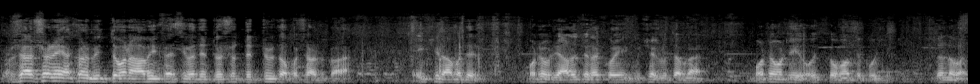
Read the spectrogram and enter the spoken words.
প্রশাসনে এখন বিদ্যমান আওয়ামী ফ্যাসিবাদের দোষদের দ্রুত অপসারণ করা। এই ছিল আমাদের মোটামুটি আলোচনা করে এই বিষয়গুলোতে আমরা মোটামুটি ঐক্যমতে পৌঁছেছি ধন্যবাদ।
